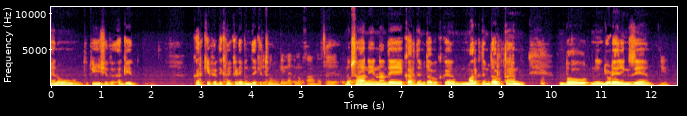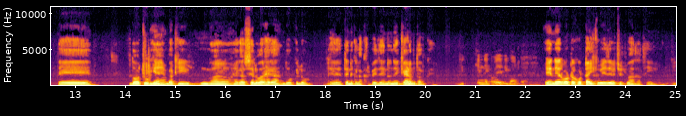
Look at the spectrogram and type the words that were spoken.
ਇਹਨੂੰ ਤਫਤੀਸ਼ ਅੱਗੇ ਕਰਕੇ ਫਿਰ ਦੇਖਾਂਗੇ ਕਿਹੜੇ ਬੰਦੇ ਕਿੱਥੋਂ। ਕਿੰਨਾ ਕੁ ਨੁਕਸਾਨ ਦੱਸਿਆ ਨੁਕਸਾਨ ਇਹਨਾਂ ਦੇ ਘਰ ਦੇ ਮੁਤਾਬਕ ਮਾਲਕ ਦੇ ਮੁਤਾਬਕ ਤਾਂ ਦੋ ਜੋੜੇ ਰਿੰਗਸ ਹੈ ਤੇ ਦੋ ਚੂੜੀਆਂ ਹੈ ਬਾਕੀ ਹੈਗਾ ਸਿਲਵਰ ਹੈਗਾ 2 ਕਿਲੋ ਤੇ 3 ਲੱਖ ਰੁਪਏ ਦੇ ਇਹਨਾਂ ਨੇ ਕਹਿਣ ਮੁਤਾਬਕ। ਜੀ ਕਿੰਨੇ ਕੁ ਵਜੇ ਦੀ ਹੈ? ਇਹ ਨੀਅਰ ਅਬਾਊਟ ਕੋਈ 2:30 ਵਜੇ ਦੇ ਵਿੱਚ ਵਾਰਦਾਤ ਸੀ। ਜੀ ਤੇ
